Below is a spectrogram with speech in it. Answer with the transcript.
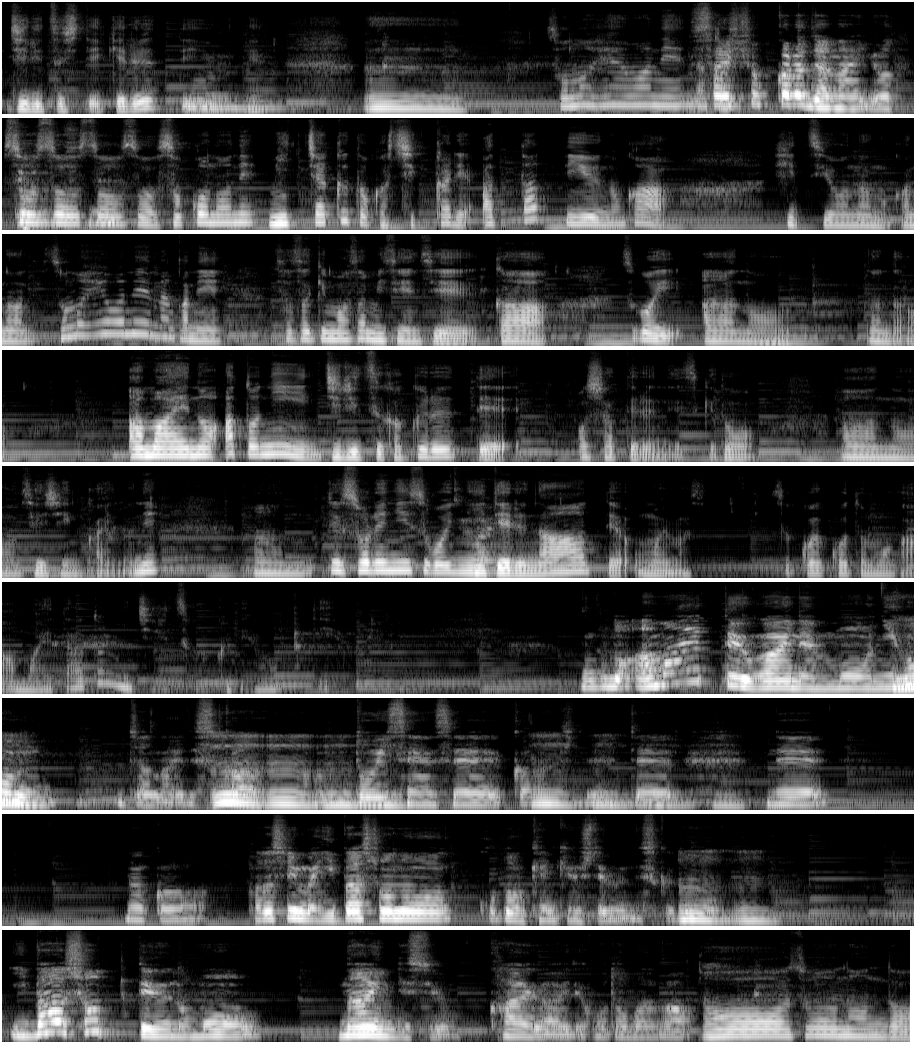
自立していけるっていうね。うん。その辺はね最初からじゃないよっていそうそうそうそうそこのね密着とかしっかりあったっていうのが必要なのかなその辺はねなんかね佐々木雅美先生がすごいあのなんだろう甘えの後に自立が来るっておっしゃってるんですけどあの精神科医のね。あのでそれにすごい似てるなって思います、すごい子供が甘えた後に自立が来るよっていう。この甘えっていう概念も日本じゃないですか、うん。土井先生から来ていて、でなんか私今居場所のことを研究してるんですけど、うんうん。うん居場所っていうのもないんですよ。海外で言葉が。ああそうなんだ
